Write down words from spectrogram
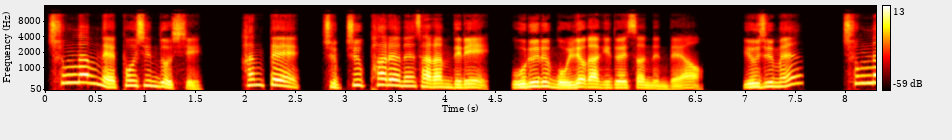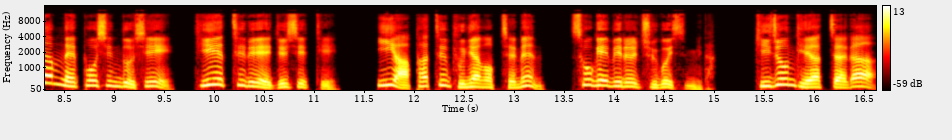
충남 내포 신도시 한때 줍줍 파려는 사람들이 우르르 몰려가기도 했었는데요. 요즘은 충남 내포 신도시 디에트르 에듀시티 이 아파트 분양업체는 소개비를 주고 있습니다. 기존 계약자가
